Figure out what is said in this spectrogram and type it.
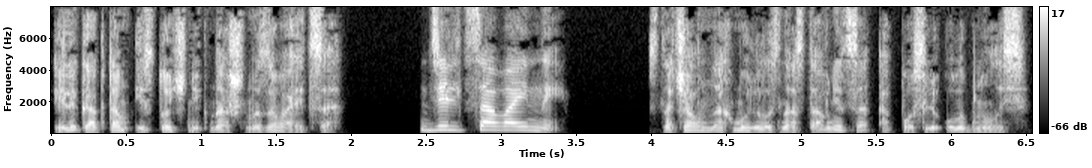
или как там источник наш называется. Дельца войны. Сначала нахмурилась наставница, а после улыбнулась.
